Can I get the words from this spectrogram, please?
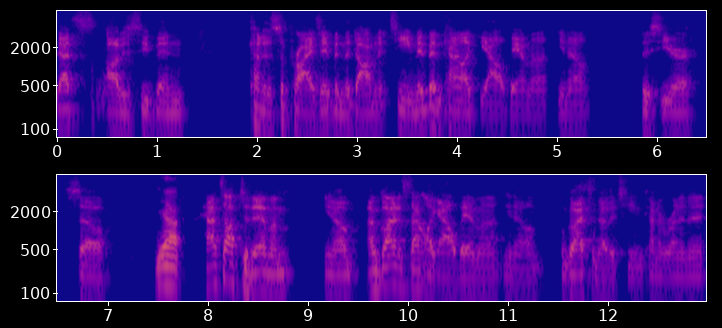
that's obviously been kind of the surprise. They've been the dominant team. They've been kind of like the Alabama, you know, this year. So yeah hats off to them. I'm, you know, I'm glad it's not like Alabama. You know, I'm, I'm glad it's another team kind of running it.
